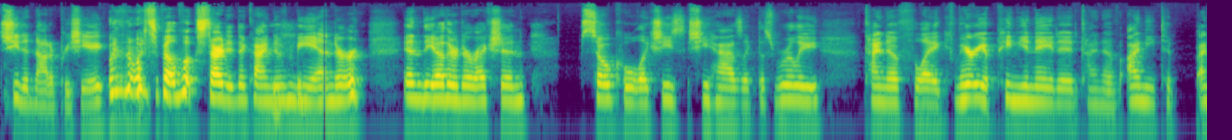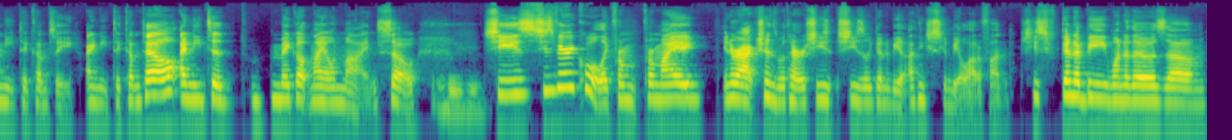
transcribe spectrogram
she did not appreciate when, when Spellbook started to kind of meander in the other direction. So cool. Like she's she has like this really kind of like very opinionated kind of I need to I need to come see. I need to come tell. I need to make up my own mind. So hmm she's she's very cool. Like from from my interactions with her, she's she's gonna be I think she's gonna be a lot of fun. She's gonna be one of those um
